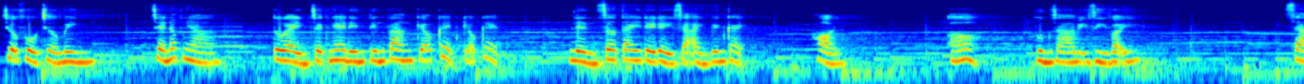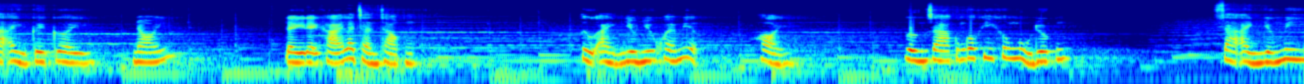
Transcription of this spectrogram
Triệu phủ chở mình, Trẻ nóc nhà, từ ảnh chợt nghe đến tiếng vang kéo kẹt kéo kẹt, liền giơ tay để đẩy ra ảnh bên cạnh, hỏi Ơ, vương gia bị gì vậy? Gia ảnh cười cười, nói Đây đại khái là trần trọc. Tử ảnh nhiều nhíu khóe miệng, hỏi Vương gia cũng có khi không ngủ được. Giả ảnh nhướng mi.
